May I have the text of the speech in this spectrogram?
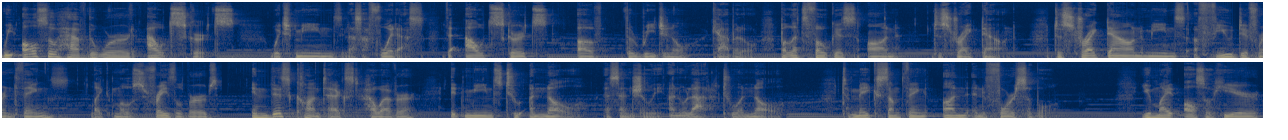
We also have the word outskirts, which means las afueras, the outskirts of the regional capital. But let's focus on to strike down. To strike down means a few different things, like most phrasal verbs, in this context, however, it means to annul, essentially, anular, to annul, to make something unenforceable. You might also hear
